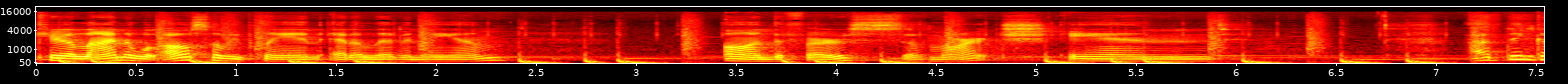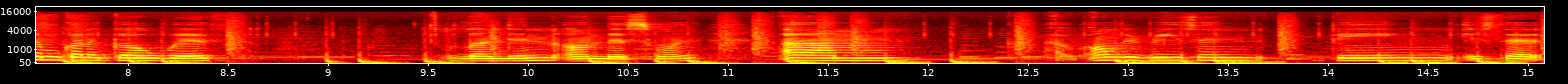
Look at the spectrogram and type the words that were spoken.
Carolina will also be playing at 11 a.m. on the 1st of March. And I think I'm going to go with London on this one. Um, only reason being is that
